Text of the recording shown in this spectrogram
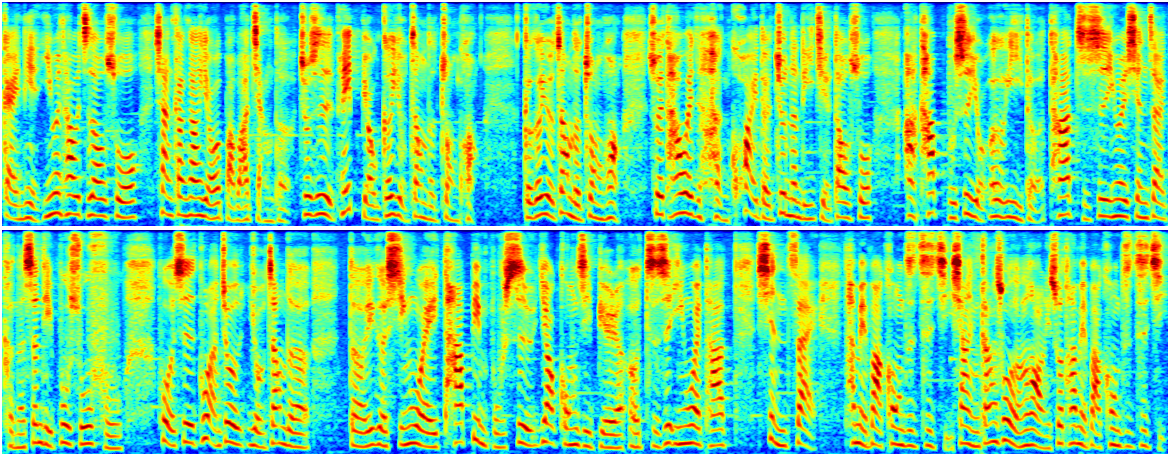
概念，因为他会知道说，像刚刚瑶儿爸爸讲的，就是诶，表哥有这样的状况。哥哥有这样的状况，所以他会很快的就能理解到说啊，他不是有恶意的，他只是因为现在可能身体不舒服，或者是突然就有这样的的一个行为，他并不是要攻击别人，而只是因为他现在他没办法控制自己。像你刚刚说的很好，你说他没办法控制自己，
